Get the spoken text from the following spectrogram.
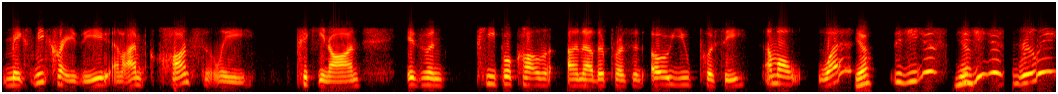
makes me crazy and I'm constantly picking on is when people call another person, "Oh, you pussy." I'm all, "What? Yeah. Did you just? Yeah. Did you just really?"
